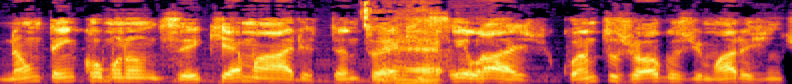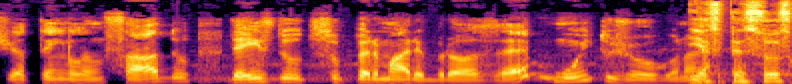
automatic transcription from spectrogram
não tem como não dizer que é Mario. Tanto é, é. que, sei lá, quantos jogos de Mario a gente já tem lançado desde o Super Mario Bros. É muito jogo, né? E as pessoas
